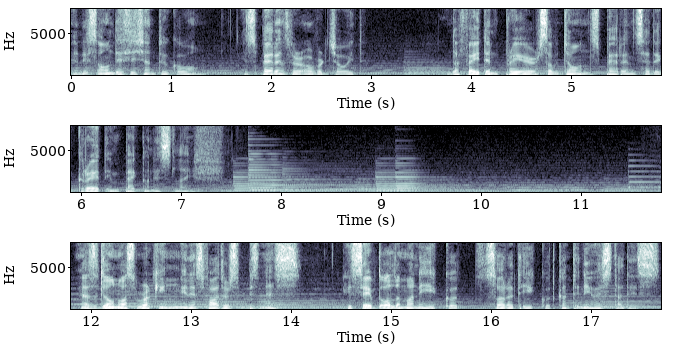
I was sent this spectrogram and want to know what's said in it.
and his own decision to go, his parents were overjoyed. The faith and prayers of John's parents had a great impact on his life. As John was working in his father's business, he saved all the money he could so that he could continue his studies.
